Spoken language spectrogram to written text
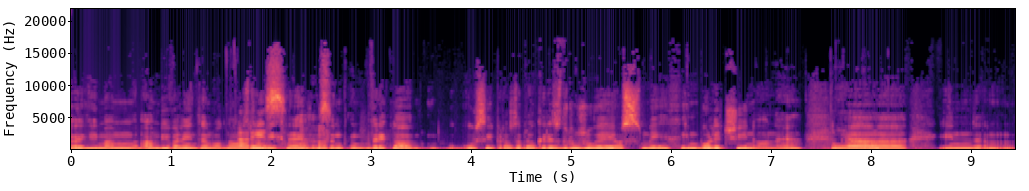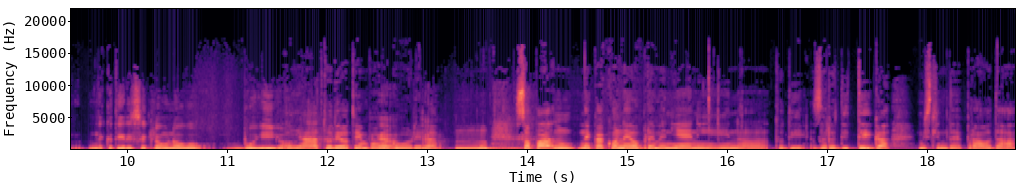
eh, imam ambivalenten odnos do njih. ne. Sem- Verjetno vsi pravzaprav, ker združujejo smeh in bolečino. Ne? Ja. Eh, in nekateri se klovnov bojijo. Ja, tudi o tem bova Ja, govorila. ja. Mm. So pa nekako neobremenjeni in uh, tudi zaradi tega mislim, da je prav, da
